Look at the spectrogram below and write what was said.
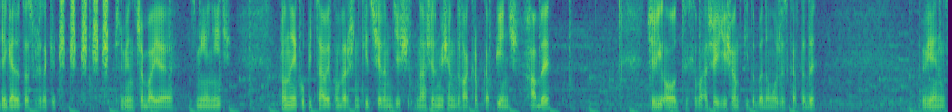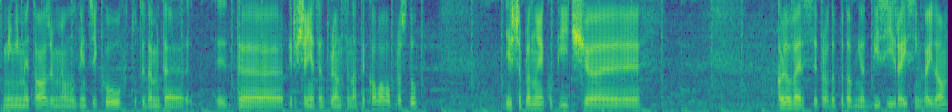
Jak jadę to słyszę takie cz, więc trzeba je zmienić. Planuję kupić cały conversion kit 70, na 72.5 huby czyli od chyba 60 to będą łożyska wtedy. Więc zmienimy to, żebym miał więcej kół. Tutaj damy te, te pierścienie centrujące na te koła po prostu. Jeszcze planuję kupić e, kolowersy, prawdopodobnie od BC Racing wejdą.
